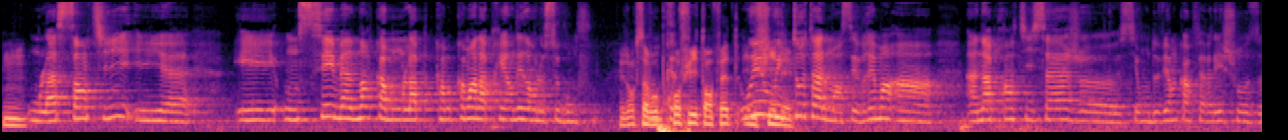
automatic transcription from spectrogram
Mm. on l'a senti et, euh, et on sait maintenant comment, on l'a- comment, comment l'appréhender dans le second fonds. Et donc ça vous Donc, profite en fait in Oui, fine. oui, totalement. C'est vraiment un, un apprentissage. si on devait encore faire les choses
